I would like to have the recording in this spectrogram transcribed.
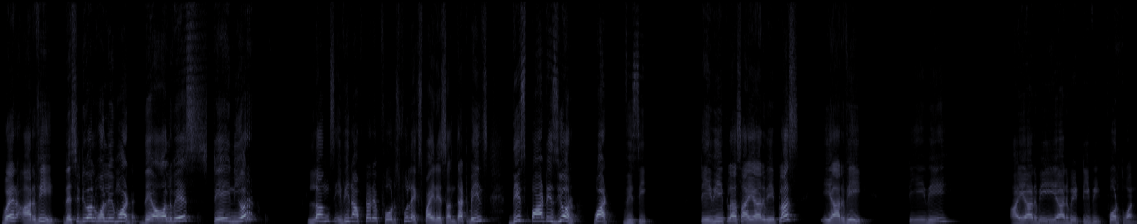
Where RV, residual volume what? They always stay in your lungs even after a forceful expiration. That means this part is your what? VC. TV plus IRV plus ERV. TV, IRV, ERV, TV. Fourth one.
